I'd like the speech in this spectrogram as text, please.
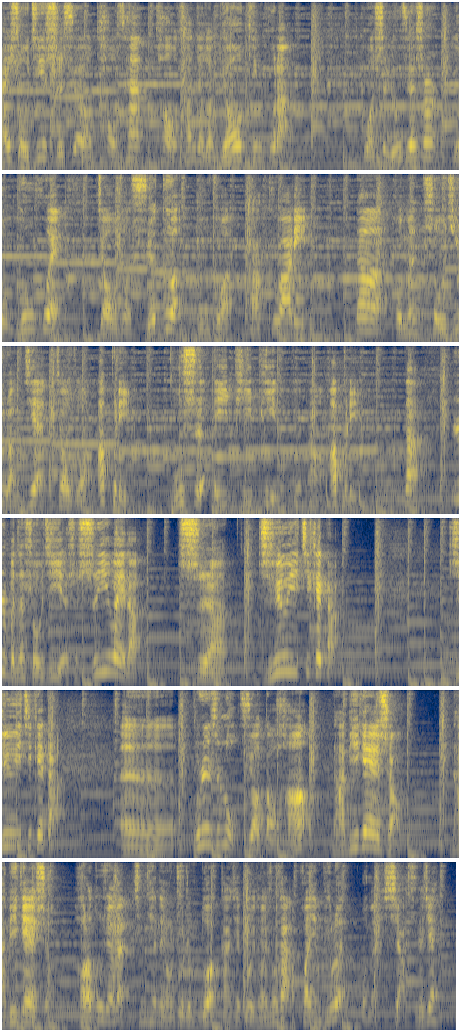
买手机时需要有套餐，套餐叫做 Yoking Pula。我是留学生，有优惠，叫做学哥，读作 Dakuari。那我们手机软件叫做 Apply，不是 APP，同学们啊，Apply。那日本的手机也是十一位的，是啊 j u i c h i k e t a j u i c h i k e t a 嗯，不认识路需要导航，Navigation，Navigation。好了，同学们，今天内容就这么多，感谢各位同学收看，欢迎评论，我们下期再见。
